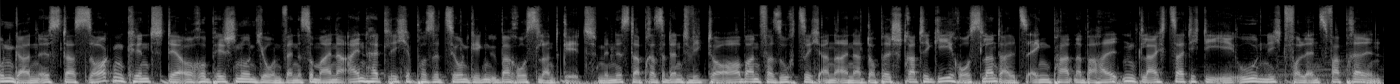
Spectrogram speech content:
Ungarn ist das Sorgenkind der Europäischen Union, wenn es um eine einheitliche Position gegenüber Russland geht. Ministerpräsident Viktor Orban versucht sich an einer Doppelstrategie, Russland als engen Partner behalten, gleichzeitig die EU nicht vollends verprellen.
